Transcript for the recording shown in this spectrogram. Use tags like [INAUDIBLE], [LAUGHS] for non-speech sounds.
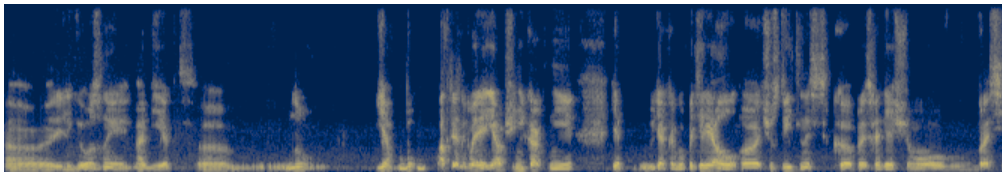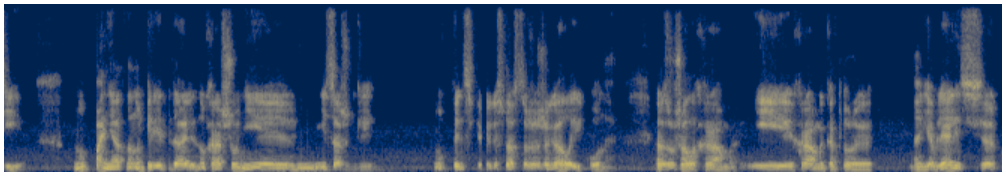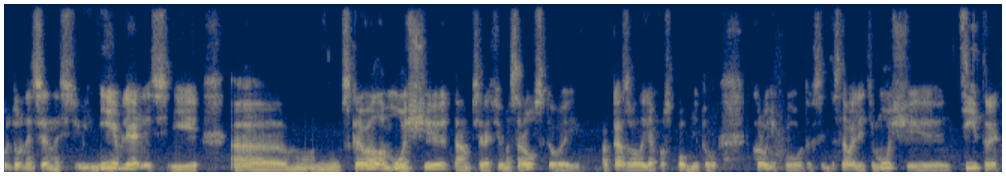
религиозный объект. Э, ну, я, откровенно говоря, я вообще никак не... Я, я как бы потерял э, чувствительность к происходящему в России. Ну, понятно, ну, передали. Ну, хорошо, не, не сожгли. Ну, в принципе, государство же сжигало иконы, разрушало храмы. И храмы, которые являлись э, культурной ценностью и не являлись, и э, скрывала мощи там, Серафима Саровского, и показывала, я просто помню эту хронику, так сказать, доставали эти мощи, титры,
